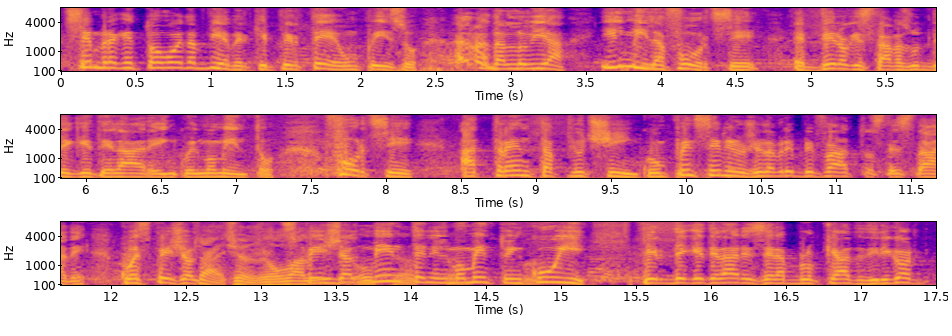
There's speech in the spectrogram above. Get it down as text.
Sembra che tu vuoi da via perché per te è un peso, allora dallo via. Il Mila forse, è vero che stava su De Chetelare in quel momento, forse a 30 più 5 un pensierino ce l'avrebbe fatto quest'estate, special, cioè, cioè, specialmente nel momento in cui per De Chetelare si era bloccato, ti ricordi?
